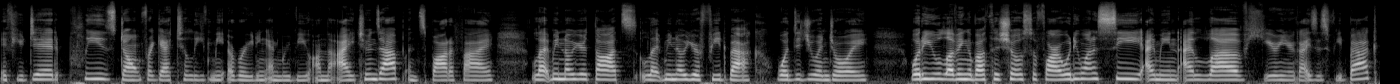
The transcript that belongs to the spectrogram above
If you did, please don't forget to leave me a rating and review on the iTunes app and Spotify. Let me know your thoughts. Let me know your feedback. What did you enjoy? What are you loving about the show so far? What do you want to see? I mean, I love hearing your guys' feedback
